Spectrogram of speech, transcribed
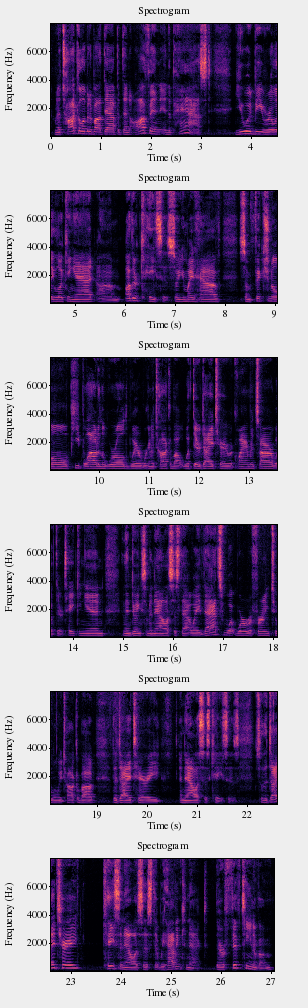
I'm going to talk a little bit about that, but then often in the past, you would be really looking at um, other cases. So you might have some fictional people out in the world where we're going to talk about what their dietary requirements are, what they're taking in, and then doing some analysis that way. That's what we're referring to when we talk about the dietary analysis cases. So the dietary case analysis that we have in Connect, there are 15 of them.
